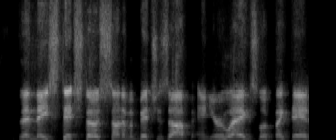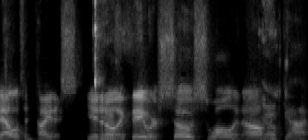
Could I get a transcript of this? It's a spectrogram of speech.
then they stitched those son of a bitches up, and your legs looked like they had elephantitis. You know, Yeah. like they were so swollen. Oh my God.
